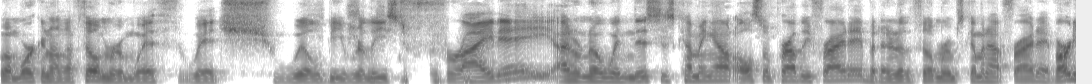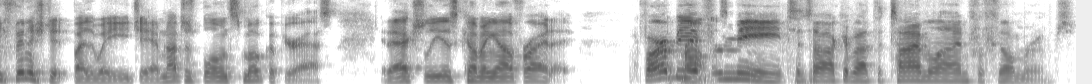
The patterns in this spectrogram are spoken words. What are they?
who I'm working on a film room with, which will be released Friday. I don't know when this is coming out, also probably Friday, but I know the film room's coming out Friday. I've already finished it, by the way, EJ. I'm not just blowing smoke up your ass. It actually is coming out Friday. Far be it from me to talk about the timeline for film rooms.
